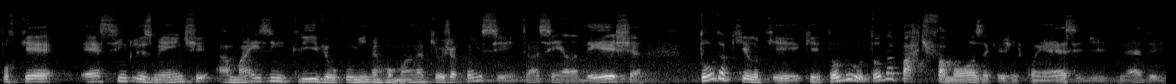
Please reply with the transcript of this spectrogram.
porque é simplesmente a mais incrível ruína romana que eu já conheci. Então, assim, ela deixa tudo aquilo que, que todo, toda a parte famosa que a gente conhece de, né, de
